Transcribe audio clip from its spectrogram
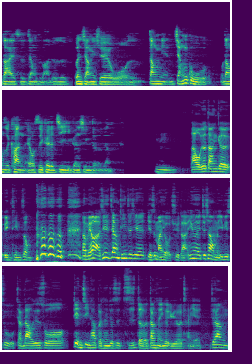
大概是这样子吧，就是分享一些我当年讲古，我当时看 LCK 的记忆跟心得这样。嗯，然后我就当一个云听众 啊，没有啦，其实这样听这些也是蛮有趣的啊，因为就像我们 EP 十五讲到，就是说电竞它本身就是值得当成一个娱乐产业，就像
